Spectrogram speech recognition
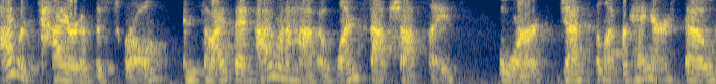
I was tired of the scroll. And so I said, I want to have a one stop shop place for just the leopard hanger. So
